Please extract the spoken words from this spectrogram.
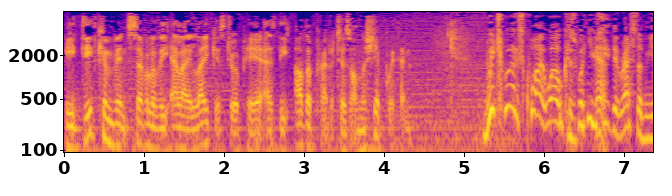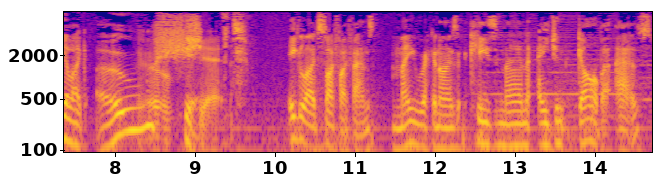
he did convince several of the LA Lakers to appear as the other Predators on the ship with him. Which works quite well because when you Yeah. see the rest of them, you're like, oh, Oh, shit. shit. Eagle-eyed sci-fi fans may recognize Keys man Agent Garber as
